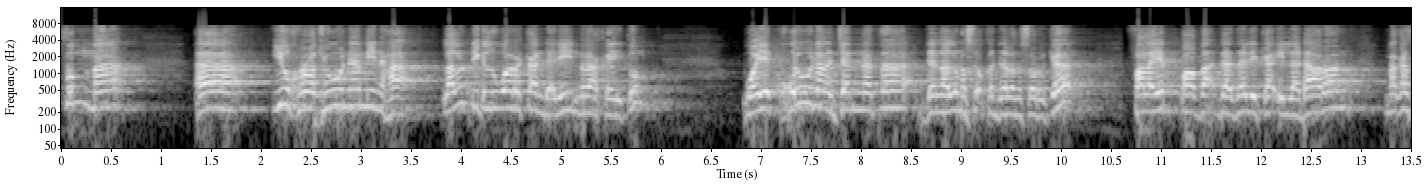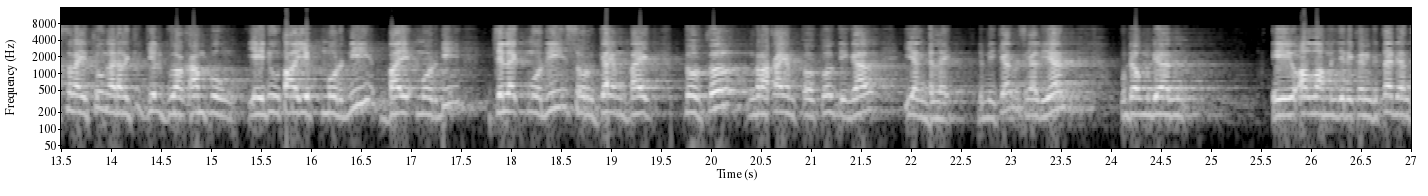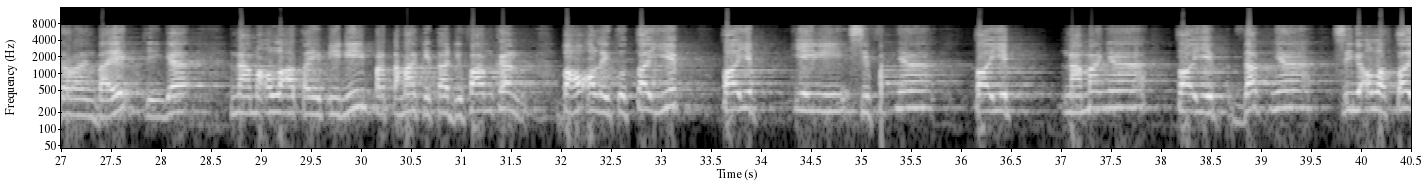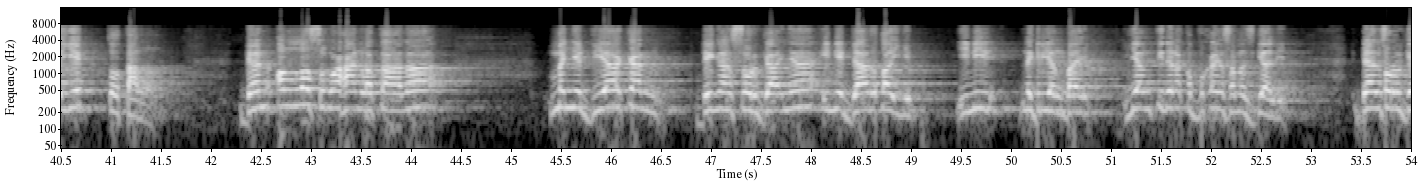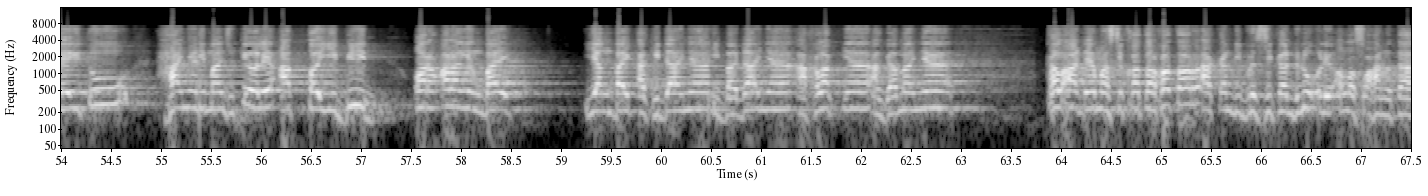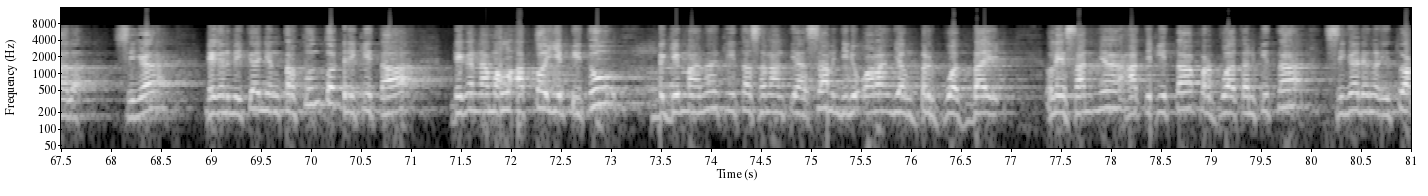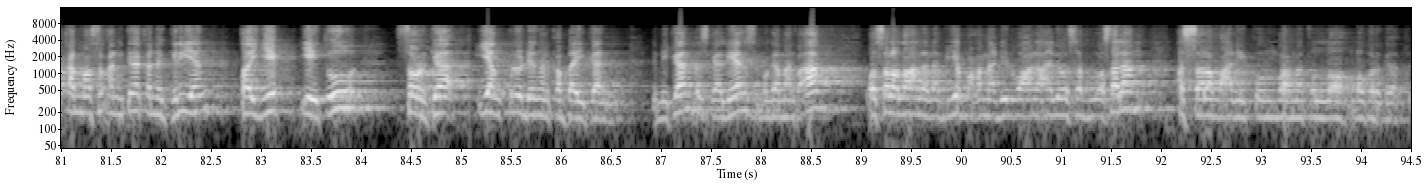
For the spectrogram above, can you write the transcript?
Thumma uh, yukhrajuna minha. Lalu dikeluarkan dari neraka itu. Wa yadkhuluna al-jannata. Dan lalu masuk ke dalam surga. Fala yabqa ba'da dzalika illa daran maka setelah itu enggak ada lagi kecil dua kampung. Yaitu tayyib murni baik murni jelek murni surga yang baik. Total neraka yang total tinggal yang jelek. Demikian sekalian mudah-mudahan eh, Allah menjadikan kita di antara orang yang baik sehingga nama Allah At-Tayyib ini pertama kita difahamkan bahwa Allah itu Tayyib Tayyib ini sifatnya Tayyib namanya, Taib zatnya, sehingga Allah Taib total. Dan Allah Subhanahu wa taala menyediakan dengan surganya ini Darut Taib. Ini negeri yang baik yang tidak ada kebukaan sama sekali. Dan surga itu hanya dimasuki oleh at-tayyibin, orang-orang yang baik, yang baik akidahnya, ibadahnya, akhlaknya, agamanya, kalau ada yang masih kotor-kotor akan dibersihkan dulu oleh Allah Subhanahu wa taala. Sehingga dengan demikian yang tertuntut dari kita dengan nama Allah At-Thayyib itu bagaimana kita senantiasa menjadi orang yang berbuat baik. Lesannya, hati kita, perbuatan kita sehingga dengan itu akan masukkan kita ke negeri yang thayyib yaitu surga yang penuh dengan kebaikan. Demikian sekalian semoga manfaat. Wassalamualaikum warahmatullahi wabarakatuh.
